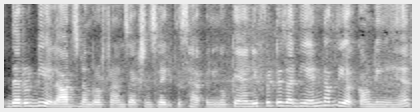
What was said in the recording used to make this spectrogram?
there will be a large number of transactions like this happening okay? And if it is at the end of the accounting year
